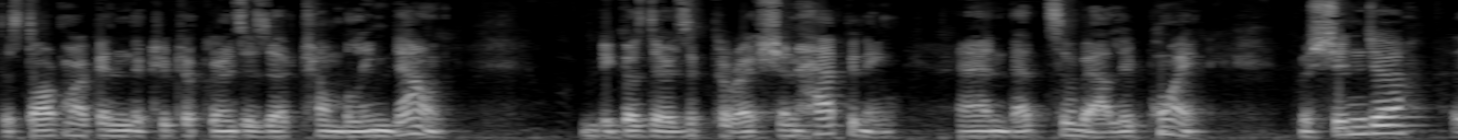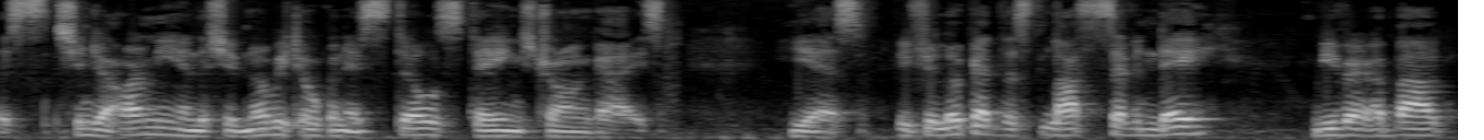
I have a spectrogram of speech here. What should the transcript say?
the stock market, and the cryptocurrencies are tumbling down because there's a correction happening. And that's a valid point. But Shinja, Shinja Army and the Shibnobi token is still staying strong, guys. Yes, if you look at this last seven day, we were about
